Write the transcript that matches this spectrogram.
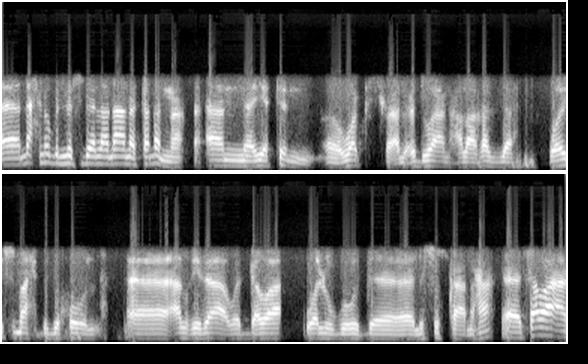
آه نحن بالنسبة لنا نتمنى أن يتم وقف العدوان على غزة ويسمح بدخول آه الغذاء والدواء والوجود لسكانها سواء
